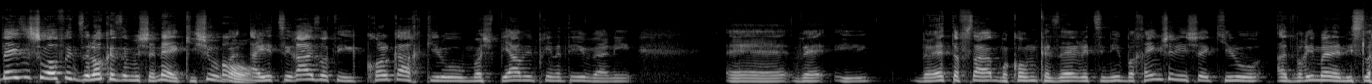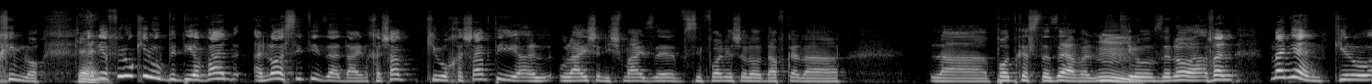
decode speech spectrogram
באיזשהו אופן זה לא כזה משנה, כי שוב, ברור. היצירה הזאת היא כל כך כאילו משפיעה מבחינתי, ואני... אה, והיא באמת תפסה מקום כזה רציני בחיים שלי, שכאילו הדברים האלה נסלחים לו. כן. אני אפילו כאילו בדיעבד, אני לא עשיתי את זה עדיין, חשב, כאילו חשבתי על אולי שנשמע איזה סימפוניה שלו דווקא ל... לפודקאסט הזה, אבל Mm. כאילו זה לא, אבל מעניין, כאילו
